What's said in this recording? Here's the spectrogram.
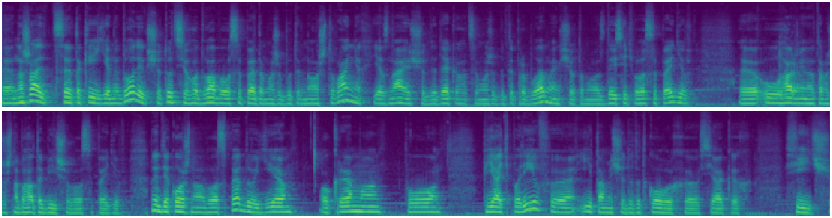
Е, На жаль, це такий є недолік, що тут всього два велосипеда може бути в налаштуваннях. Я знаю, що для декого це може бути проблема, якщо там у вас 10 велосипедів. Е, У Гарміна там же ж набагато більше велосипедів. Ну і для кожного велосипеду є окремо по 5 парів е, і там ще додаткових всяких фіч.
